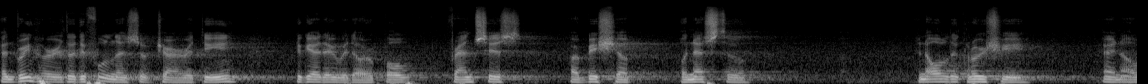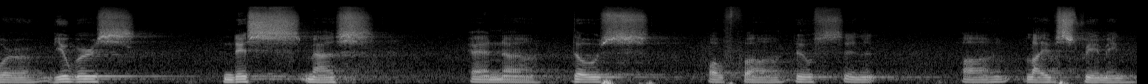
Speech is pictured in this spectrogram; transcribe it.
and bring her to the fullness of charity, together with our Pope Francis, our Bishop Honesto, and all the clergy and our viewers in this Mass, and uh, those of uh, those in uh, live streaming.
